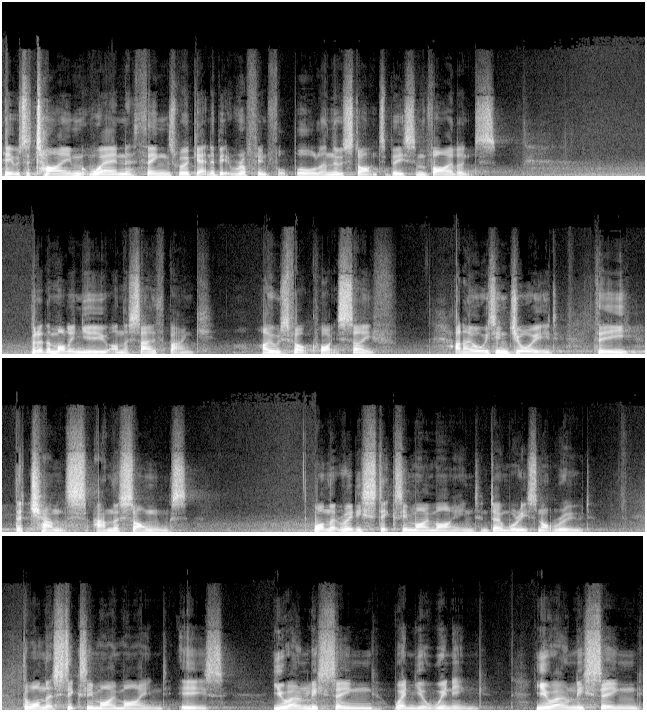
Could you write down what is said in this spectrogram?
It was a time when things were getting a bit rough in football and there was starting to be some violence. But at the Molineux on the South Bank, I always felt quite safe. And I always enjoyed the, the chants and the songs. One that really sticks in my mind, and don't worry, it's not rude. The one that sticks in my mind is you only sing when you're winning. You only sing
